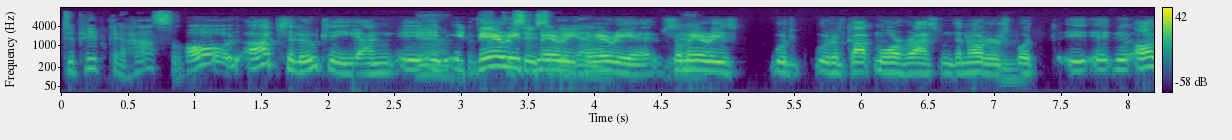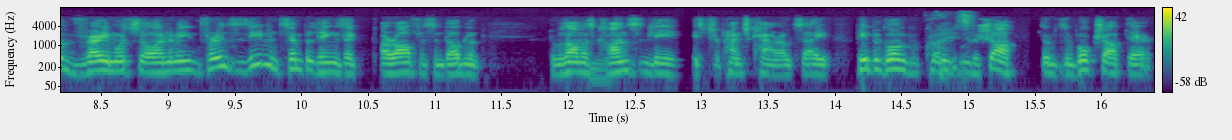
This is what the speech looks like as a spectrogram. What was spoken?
do people get hassled? Oh, absolutely, and it, yeah. it, varies from area to area. Some yeah. areas would would have got more harassment than others, mm. but it, it, all very much so. And I mean, for instance, even simple things like our office in Dublin, there was almost mm. constantly a branch car outside. People going right. to the shop. There was a bookshop there,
